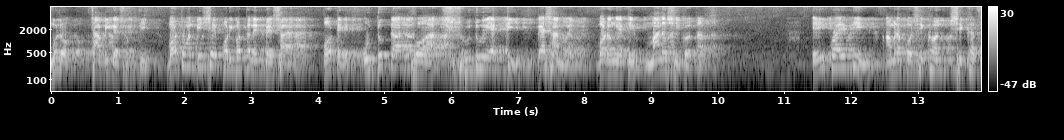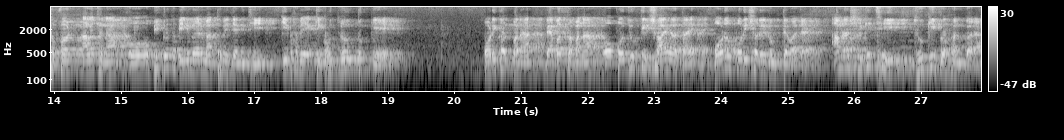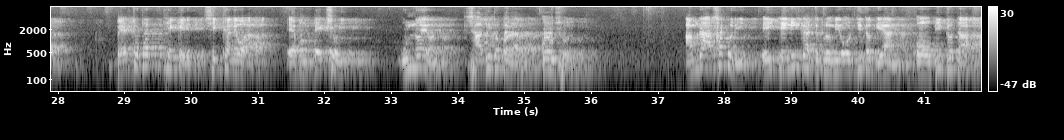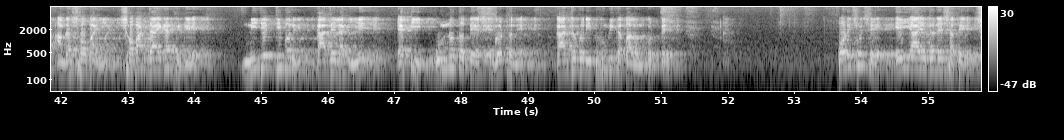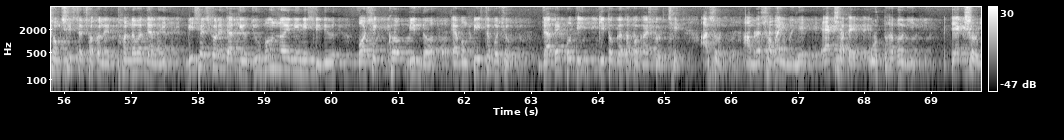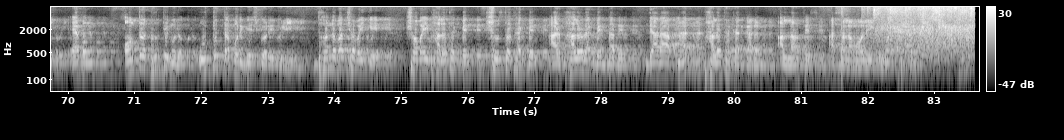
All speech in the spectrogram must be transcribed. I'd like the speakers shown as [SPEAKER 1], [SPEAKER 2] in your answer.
[SPEAKER 1] মূলক চাবিকা শক্তি। বর্তমান বিশ্বে পরিবর্তনের পেশা পটে উদ্যোক্তা হওয়া শুধু একটি পেশা নয়, বরং একটি মানসিকতা। এই কয়েকদিন আমরা প্রশিক্ষণ, শিক্ষা সফর, আলোচনা ও অভিজ্ঞতা বিনিময়ের মাধ্যমে জেনেছি কীভাবে একটি ক্ষুদ্র উদ্যোগকে পরিকল্পনা, ব্যবস্থাপনা ও প্রযুক্তির সহায়তায় বড় পরিসরে রূপ দেওয়া যায়। আমরা শিখেছি ঝুঁকি গ্রহণ করা। ব্যর্থতা থেকে শিক্ষা নেওয়া এবং টেকসই উন্নয়ন সাধিত করার কৌশল। আমরা আশা করি এই ট্রেনিং কার্যক্রমে অর্জিত জ্ঞান ও অভিজ্ঞতা আমরা সবাই সবার জায়গা থেকে নিজের জীবনে কাজে লাগিয়ে একটি উন্নত দেশ গঠনে কার্যকরী ভূমিকা পালন করতে পরিশেষে এই আয়োজনের সাথে সংশ্লিষ্ট সকলের ধন্যবাদ জানাই। বিশেষ করে জাতীয় যুব উন্নয়ন ইনস্টিটিউট প্রশিক্ষক বৃন্দ এবং পৃষ্ঠপোষক, যাদের প্রতি কৃতজ্ঞতা প্রকাশ করছি। আসুন, আমরা সবাই মিলে একসাথে উদ্ভাবনী, টেকসই এবং অন্তর্ভুক্তিমূলক উদ্যোক্তা পরিবেশ গড়ে তুলি। ধন্যবাদ সবাইকে। সবাই ভালো থাকবেন, সুস্থ থাকবেন আর ভালো রাখবেন তাদের, যারা আপনার ভালো থাকার কারণ। আল্লাহ হাফেজ। আসসালামু আলাইকুম রহমতুল্লাহ।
